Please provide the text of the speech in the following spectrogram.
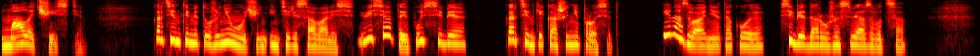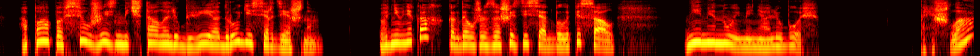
мало чести. Картинками тоже не очень интересовались. Висят и пусть себе. Картинки каши не просят. И название такое, себе дороже связываться. А папа всю жизнь мечтал о любви, о друге сердешном. В дневниках, когда уже за шестьдесят было, писал «Не минуй меня, любовь». «Пришла?»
